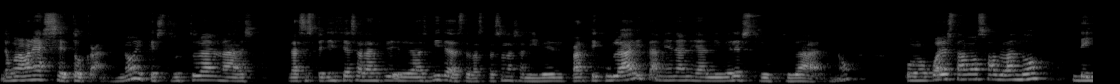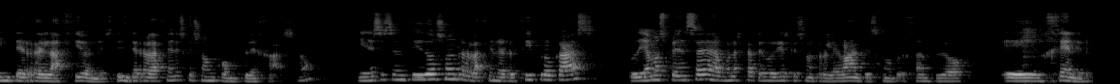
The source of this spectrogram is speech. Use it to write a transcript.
de alguna manera se tocan ¿no? y que estructuran las, las experiencias a las, de las vidas de las personas a nivel particular y también a, nivel estructural. ¿no? Con lo cual estamos hablando de interrelaciones, de interrelaciones que son complejas. ¿no? Y en ese sentido son relaciones recíprocas. Podríamos pensar en algunas categorías que son relevantes, como por ejemplo el género,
